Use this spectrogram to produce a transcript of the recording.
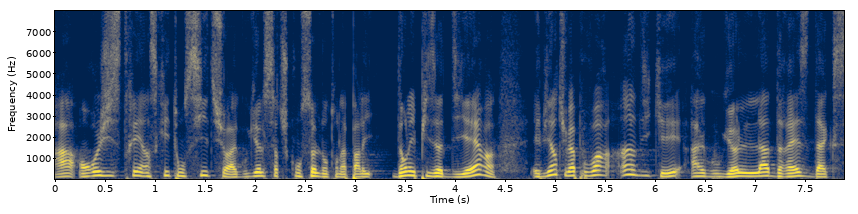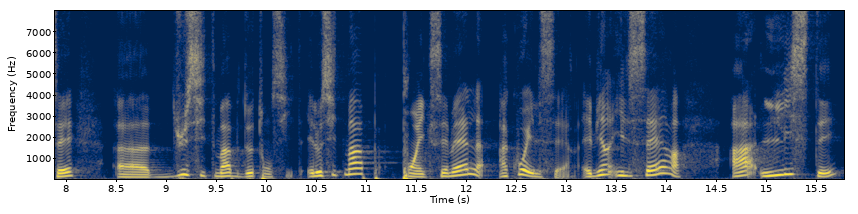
as enregistré, inscrit ton site sur la Google Search Console dont on a parlé dans l'épisode d'hier, eh bien tu vas pouvoir indiquer à Google l'adresse d'accès euh, du sitemap de ton site. Et le sitemap.xml, à quoi il sert? Eh bien, il sert à lister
